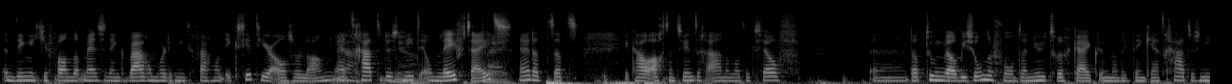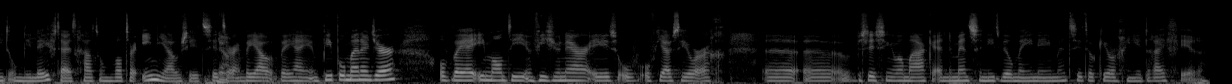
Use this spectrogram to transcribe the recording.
een dingetje van dat mensen denken, waarom word ik niet gevraagd? Want ik zit hier al zo lang. En het gaat er dus Ja. niet om leeftijd. Hè, dat, dat, ik hou 28 aan omdat ik zelf uh, dat toen wel bijzonder vond. En nu terugkijk en dat ik denk, ja, het gaat dus niet om die leeftijd. Het gaat om wat er in jou zit. Zit Ja. er bij jou, ben jij een people manager? Of ben jij iemand die een visionair is? Of, of juist heel erg uh, uh, beslissingen wil maken en de mensen niet wil meenemen? Het zit ook heel erg in je drijfveren.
